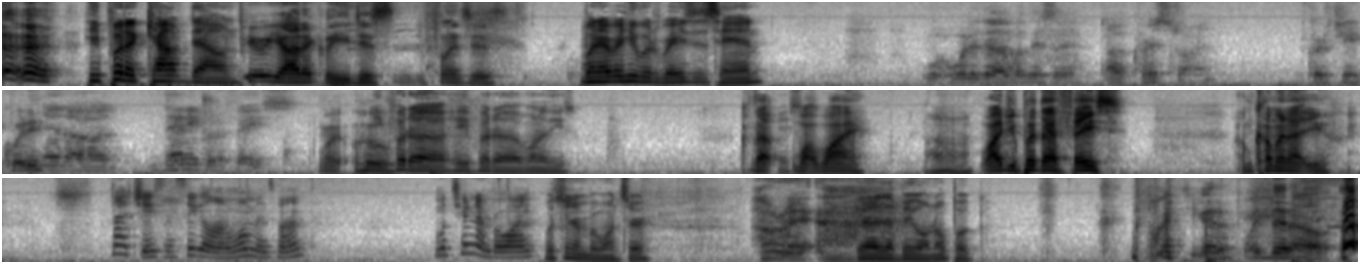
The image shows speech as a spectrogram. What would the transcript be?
eh. He put a countdown periodically he just flinches. whenever he would raise his hand. What did uh, what did they say? Oh, Chris joined. Christian Quiddy? And uh, Danny put a face. What, He who? put a he put a one of these. That, why, why? I don't know. Why'd you put that face? I'm coming at you. Not Jason Segel on Women's Month. What's your number one? What's your number one, sir? All right. Get out of that big old notebook. Why you gotta point that out?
